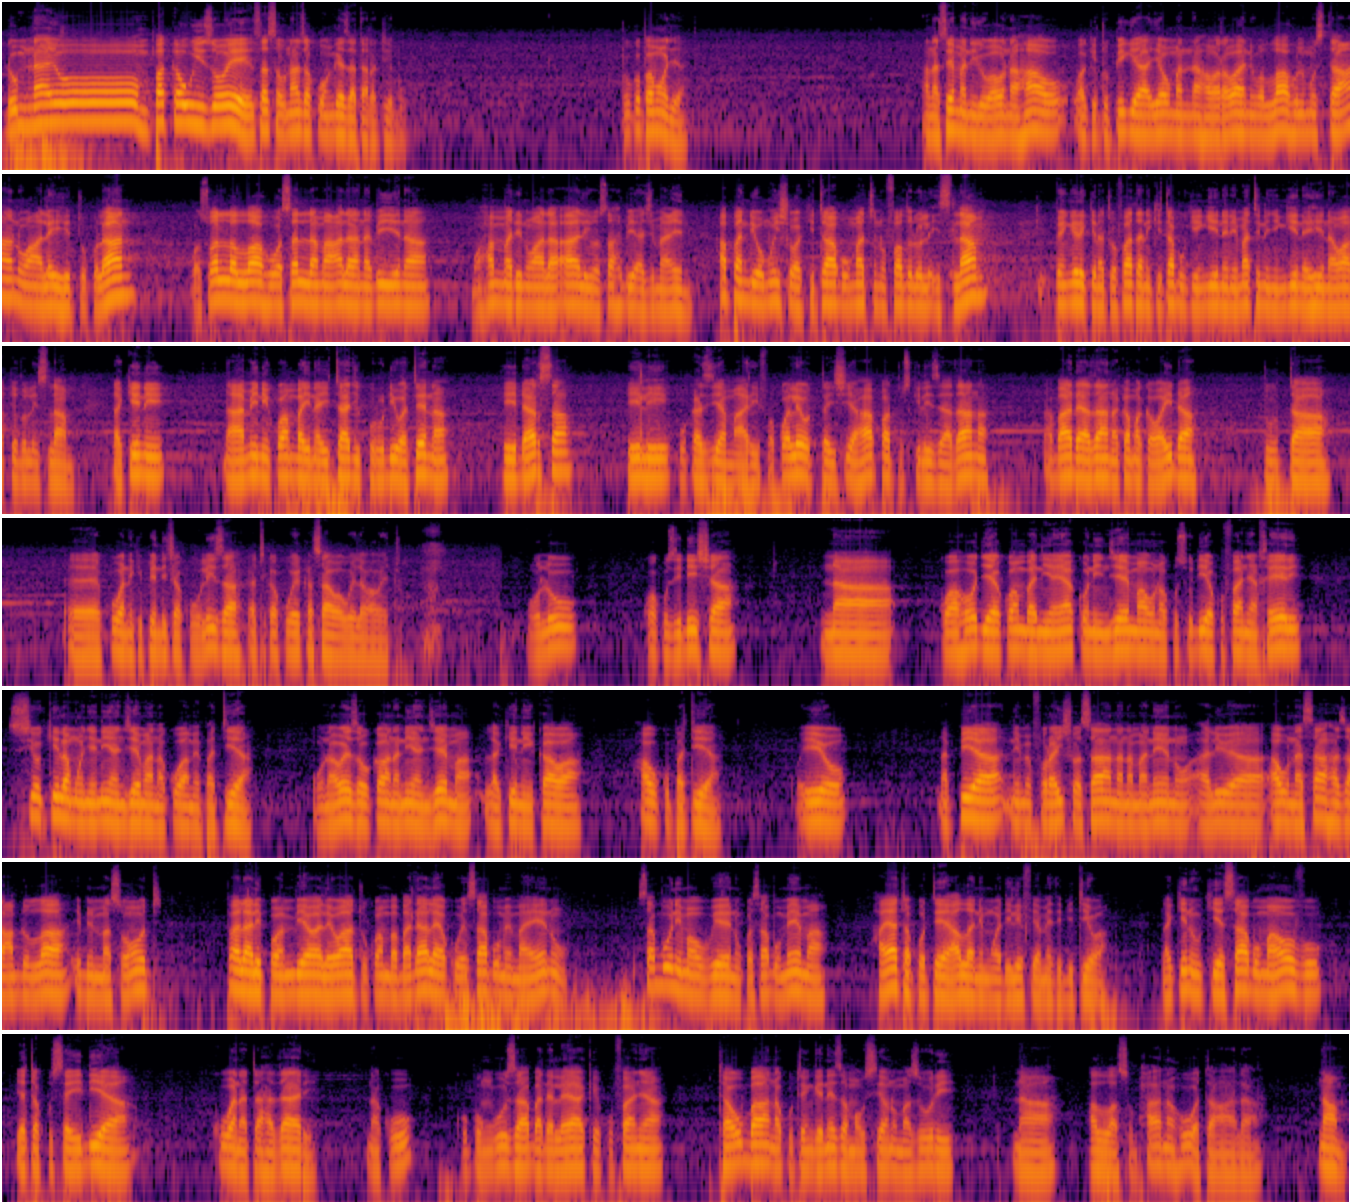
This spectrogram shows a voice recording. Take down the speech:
dumu nayo mpaka uizoe sasa unaanza kuongeza taratibu tuko pamoja. Anasema niliwaona hao wakitupiga yauman nahawarawani wallahu almusta'an wa alayhi tukulan wa sallallahu wa sallama ala nabiyyina Muhammadin wa ala alihi wa sahbihi ajma'in. Hapa ndiyo mwisho wa kitabu matnu fadlul islam. Pengine kinachofuata ni kitabu kingine ni matini nyingine hii na Waqidul islam. Lakini naamini kwamba inahitaji kurudiwa tena hii darsa ili kukazia maarifa. Kwa leo tutaishia hapa tusikilize adhana na baada ya adhana kama kawaida tuta eh, kuwa ni kipindi cha kuuliza katika kuweka sawa uelewa wetu. Ulu kwa kuzidisha na kwa hoja ya kwamba nia yako ni njema unakusudia kufanya kheri sio kila mwenye nia njema anakuwa amepatia. Unaweza ukawa na nia njema lakini ikawa haukupatia. Kwa hiyo na pia nimefurahishwa sana na maneno aliyo au nasaha za Abdullah ibn Mas'ud pale alipoambia wale watu kwamba badala ya kuhesabu mema yenu sabuni maovu yenu kwa sababu mema hayatapotea Allah ni mwadilifu yamedhibitiwa. Lakini ukihesabu maovu yatakusaidia kuwa na tahadhari na ku, kupunguza badala yake kufanya tauba na kutengeneza mahusiano mazuri na Allah subhanahu wa ta'ala. Naam.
